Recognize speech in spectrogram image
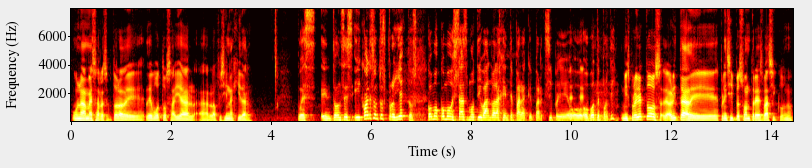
una mesa receptora de, de votos allá al- a la oficina ejidal. Pues entonces, ¿y cuáles son tus proyectos? ¿Cómo, cómo estás motivando a la gente para que participe o, Eh, o vote por ti? Mis proyectos eh, ahorita de principio son tres básicos, ¿no?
